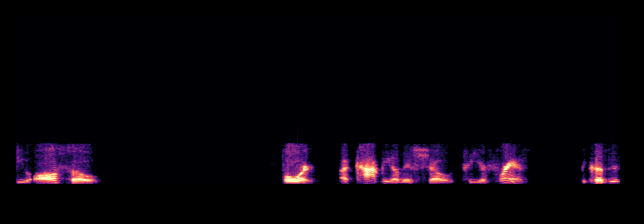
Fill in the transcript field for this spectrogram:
you also forward a copy of this show to your friends because this,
